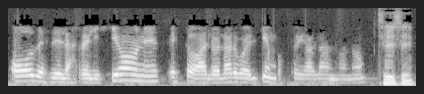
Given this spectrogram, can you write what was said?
o desde las religiones, esto a lo largo del tiempo estoy hablando, ¿no? Sí, sí.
